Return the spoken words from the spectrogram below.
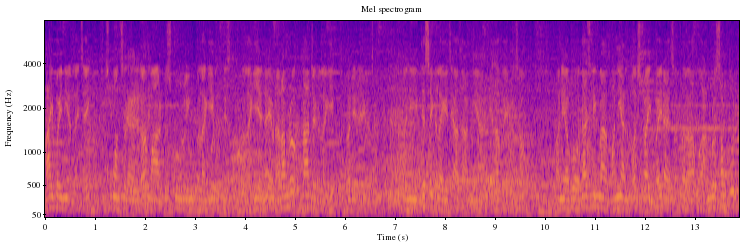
भाइ बहिनीहरूलाई चाहिँ स्पोन्सर गरेर उहाँहरूको स्कुलिङको लागि हो त्यस्तोको लागि होइन एउटा राम्रो कार्यको लागि गरिरहेको छ। अनि त्यसैको लागि चाहिँ आज हामी यहाँ भेला भएका छौँ। अनि अब दार्जिलिङमा भनिहाल्नुभयो स्ट्राइक भइरहेछ तर अब हाम्रो सम्पूर्ण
